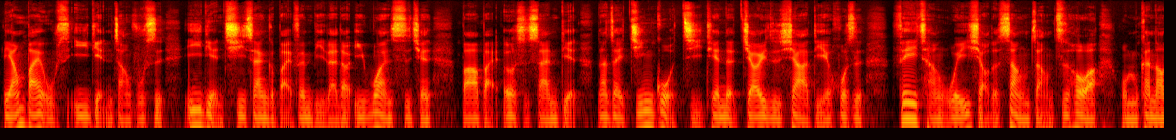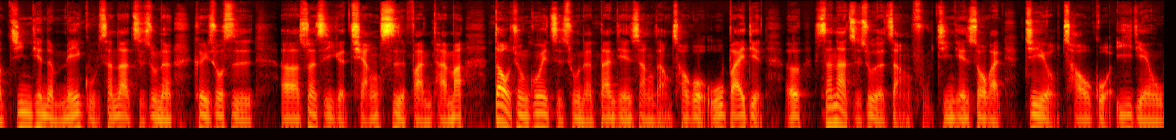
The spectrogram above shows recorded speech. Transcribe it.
两百五十一点，涨幅是一点七三个百分比，来到一万四千八百二十三点。那在经过几天的交易日下跌或是非常微小的上涨之后啊，我们看到今天的美股三大指数呢可以说是呃算是一个强势反弹吗？道琼工业指数呢当天上涨超过五百点，而三大指数的涨幅今天收盘皆有超过一点五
